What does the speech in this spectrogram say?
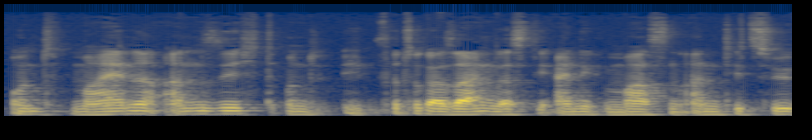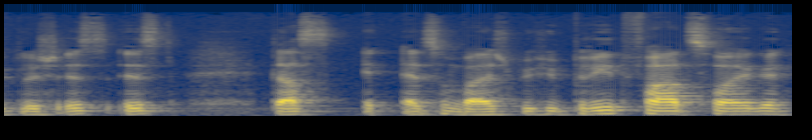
Und meine Ansicht, und ich würde sogar sagen, dass die einigermaßen antizyklisch ist, ist, dass äh, zum Beispiel Hybridfahrzeuge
